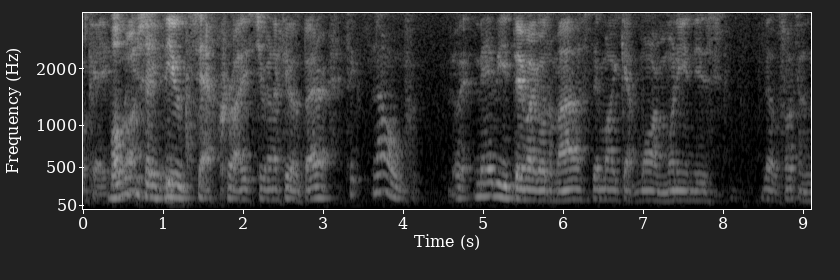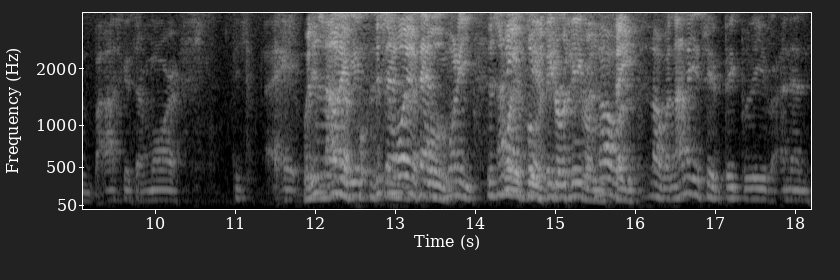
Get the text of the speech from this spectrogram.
Okay. What would well, you say If you accept Christ, you're gonna feel better. It's like no. Maybe they might go to mass. They might get more money in these little fucking baskets or more. Hey, Well, this is why I to this is spend- why I send money. this is Nana why I used to pull a the church believer. from no, faith. No, but Nana used to be a big believer, and then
